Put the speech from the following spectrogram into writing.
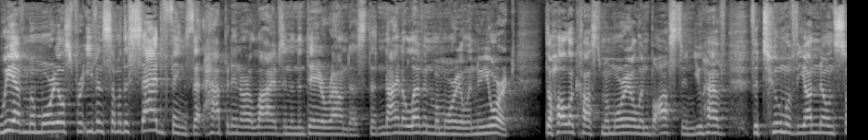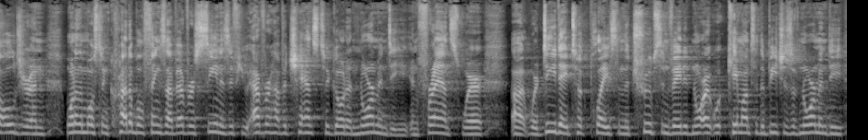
We have memorials for even some of the sad things that happen in our lives and in the day around us. The 9 11 memorial in New York the Holocaust Memorial in Boston. You have the Tomb of the Unknown Soldier. And one of the most incredible things I've ever seen is if you ever have a chance to go to Normandy in France, where, uh, where D Day took place and the troops invaded, Nor- came onto the beaches of Normandy,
